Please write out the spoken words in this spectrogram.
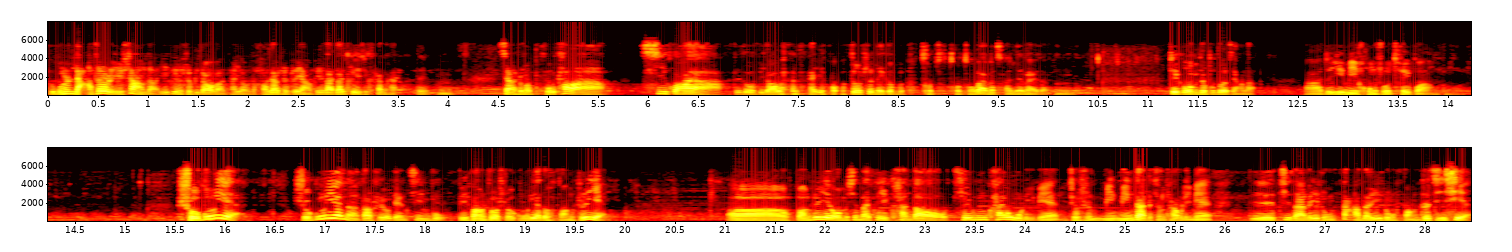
如果是俩字儿以上的，一定是比较晚才有的，好像是这样。所以大家可以去看看。对，嗯，像什么葡萄啊、西瓜呀，这都比较晚才有，都是那个从从从外面传进来的。嗯，这个我们就不多讲了。啊，这玉米红薯推广，手工业，手工业呢倒是有点进步。比方说手工业的纺织业，啊，纺织业我们现在可以看到《天工开物》里边，就是明明代的《天工开物》里面，也记载了一种大的一种纺织机械。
